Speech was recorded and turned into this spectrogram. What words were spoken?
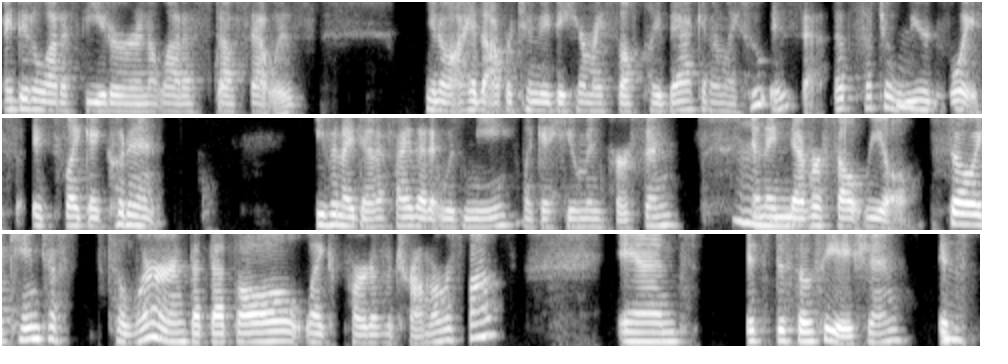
i did a lot of theater and a lot of stuff that was you know i had the opportunity to hear myself play back and i'm like who is that that's such a mm-hmm. weird voice it's like i couldn't even identify that it was me, like a human person, mm-hmm. and I mm. never felt real. So I came to to learn that that's all like part of a trauma response, and it's dissociation. It's mm-hmm.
